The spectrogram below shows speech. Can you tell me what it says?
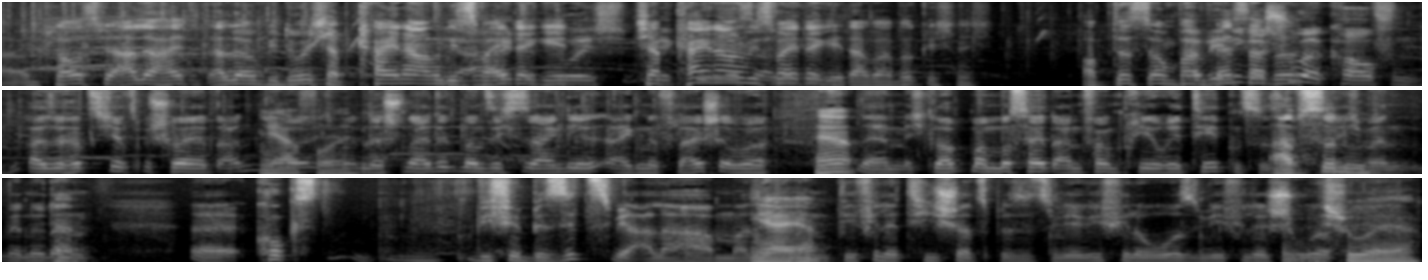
Applaus für alle, haltet alle irgendwie durch. Ich habe keine Ahnung, wie es weitergeht. durch. Ich habe keine Ahnung, wie es weitergeht, aber wirklich nicht. Ob das irgendwann Aber weniger besser Schuhe kaufen. Also hört sich jetzt bescheuert an. Ja, voll. meine, da schneidet man sich das eigene, Fleisch, aber Ja. ähm, ich glaube, man muss halt anfangen, Prioritäten zu setzen. Absolut. Ich meine, wenn du dann äh, guckst, wie viel Besitz wir alle haben, also Ja, ja. wie viele T-Shirts besitzen wir, wie viele Hosen, wie viele Schuhe. Schuhe, ja.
